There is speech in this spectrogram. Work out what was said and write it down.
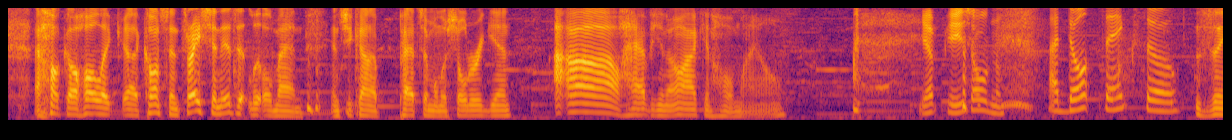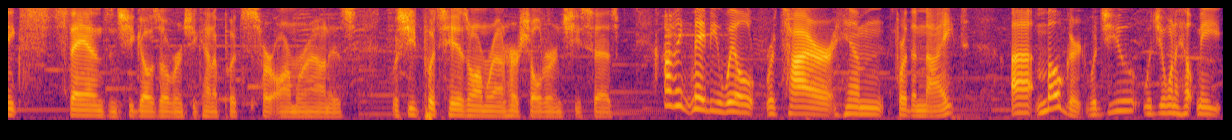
alcoholic uh, concentration, is it, little man? And she kind of pats him on the shoulder again. I'll have you know, I can hold my own. Yep, he's holding them. I don't think so. Zinx stands and she goes over and she kind of puts her arm around his. Well, she puts his arm around her shoulder and she says, "I think maybe we'll retire him for the night. Uh, Mogert, would you would you want to help me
